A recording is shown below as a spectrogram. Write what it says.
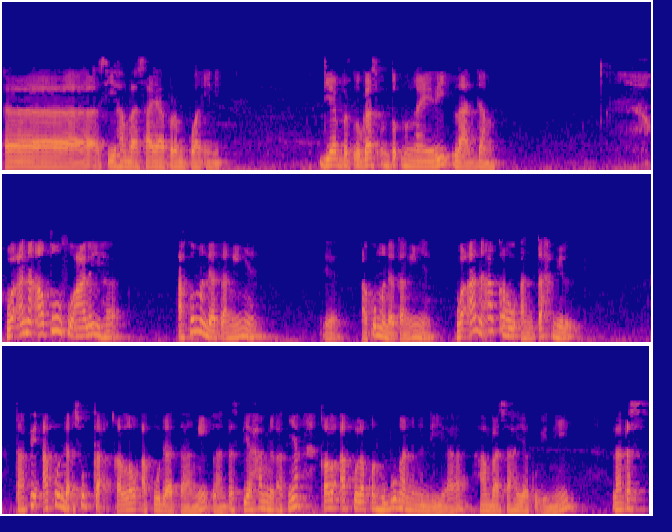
uh, si hamba saya perempuan ini. Dia bertugas untuk mengairi ladang. Wa ana atufu 'alaiha. Aku mendatanginya. Ya, aku mendatanginya. Wa ana akrahu an tahmil. Tapi aku tidak suka kalau aku datangi lantas dia hamil. Artinya kalau aku lakukan hubungan dengan dia, hamba sahayaku ini, lantas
